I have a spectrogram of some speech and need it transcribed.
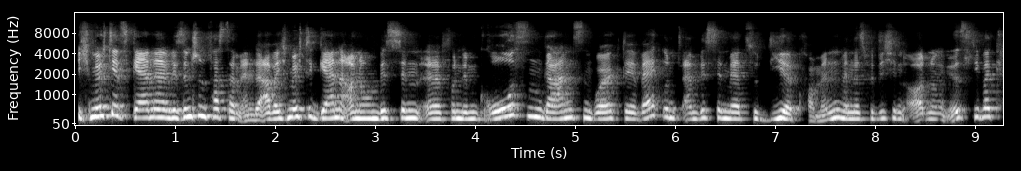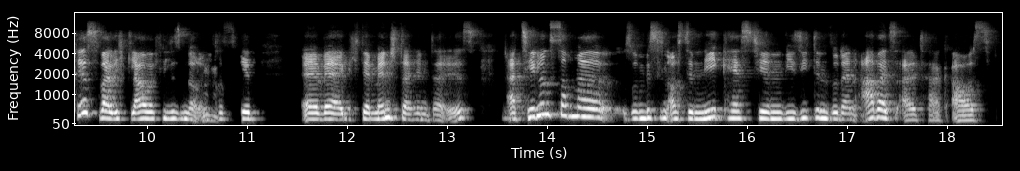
ich möchte jetzt gerne, wir sind schon fast am Ende, aber ich möchte gerne auch noch ein bisschen äh, von dem großen, ganzen Workday weg und ein bisschen mehr zu dir kommen, wenn das für dich in Ordnung ist, lieber Chris, weil ich glaube, viele sind auch mhm. interessiert, äh, wer eigentlich der Mensch dahinter ist. Erzähl uns doch mal so ein bisschen aus dem Nähkästchen, wie sieht denn so dein Arbeitsalltag aus?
